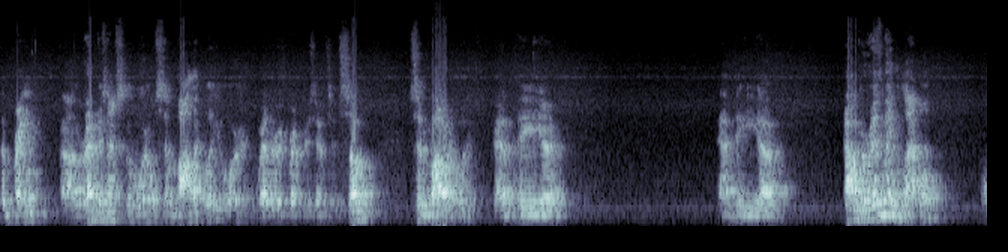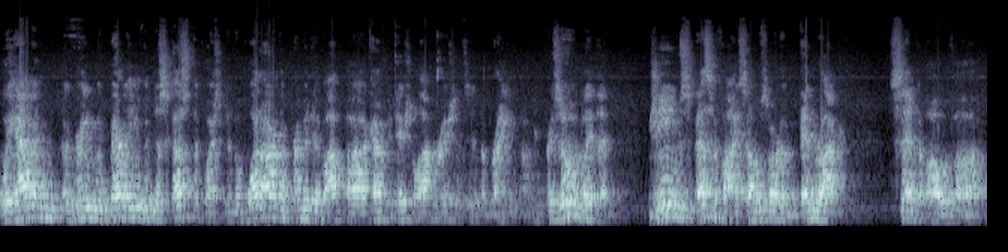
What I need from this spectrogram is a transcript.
the brain uh, represents the world symbolically or whether it represents it sub symbolically. At the uh, at the uh, algorithmic level, we haven't agreed, we've barely even discussed the question of what are the primitive op uh, computational operations in the brain. I mean, presumably the genes specify some sort of bedrock set of uh,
